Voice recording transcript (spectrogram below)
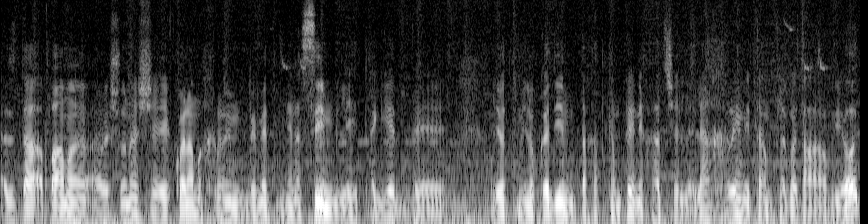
אז זאת הפעם הראשונה שכל המחרימים באמת מנסים להתאגד ולהיות מלוכדים תחת קמפיין אחד של להחרים את המפלגות הערביות.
